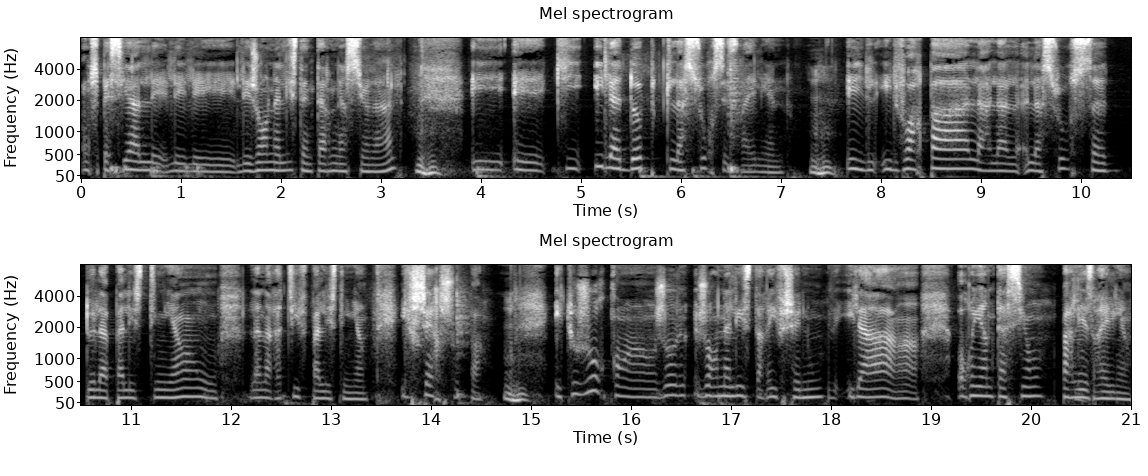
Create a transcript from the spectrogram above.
en spécial les, les, les, journalistes internationaux, mhm. et, et, qui il adopte la source israélienne. Mhm. Il ne voit pas la, la, la source de la palestinien ou la narrative palestinien. Il cherche pas. Mhm. Et toujours quand un journaliste arrive chez nous, il a une orientation par les Israéliens.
